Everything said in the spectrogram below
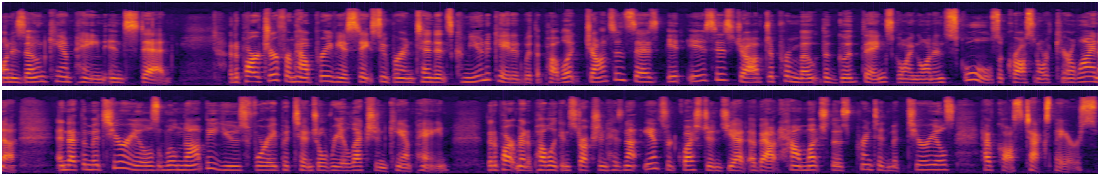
on his own campaign instead. A departure from how previous state superintendents communicated with the public, Johnson says it is his job to promote the good things going on in schools across North Carolina and that the materials will not be used for a potential reelection campaign. The Department of Public Instruction has not answered questions yet about how much those printed materials have cost taxpayers.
